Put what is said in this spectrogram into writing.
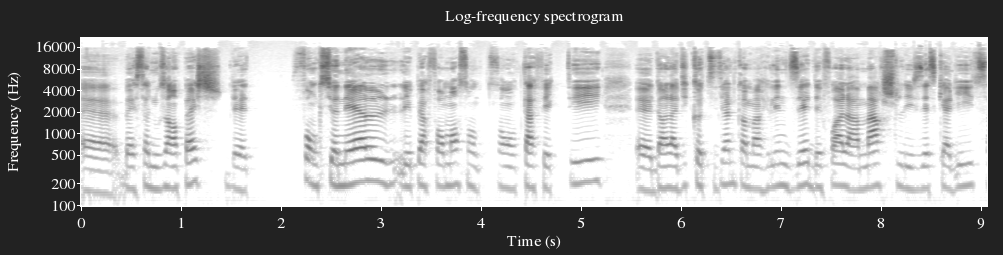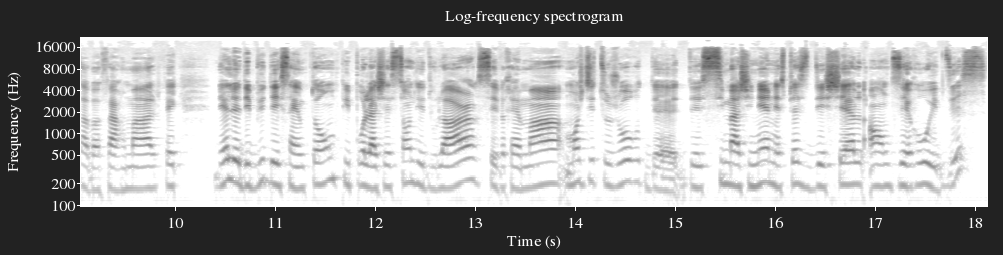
euh, ben, ça nous empêche d'être fonctionnel, les performances sont, affectées. Euh, dans la vie quotidienne, comme Marilyn disait, des fois, la marche, les escaliers, ça va faire mal. Dès le début des symptômes. Puis pour la gestion des douleurs, c'est vraiment, moi je dis toujours de, de s'imaginer une espèce d'échelle entre 0 et 10.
